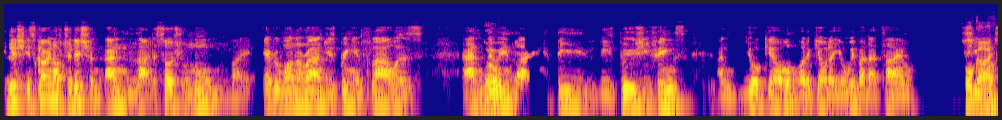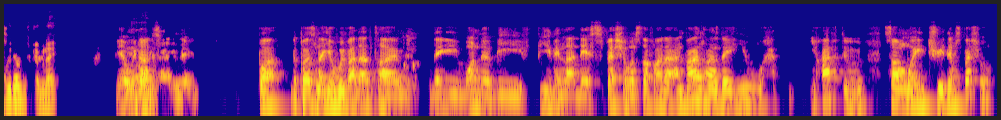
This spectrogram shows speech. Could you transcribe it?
tradition. It's going off tradition and like the social norm. Like everyone around you is bringing flowers and No. doing like these these bougie things, and your girl or the girl that you're with at that time. Or she guys, we don't discriminate. yeah, we Yeah. don't discriminate. But the person that you're with at that time, they want to be feeling like they're special and stuff like that. And Valentine's Day, you you have to some way treat them special.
